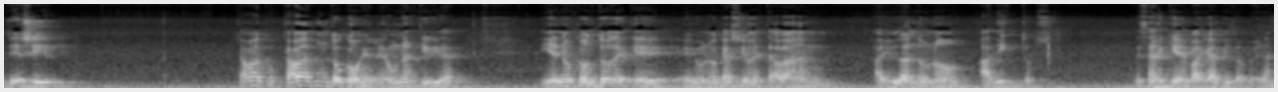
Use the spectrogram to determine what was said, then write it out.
decir, estaba, estaba junto con él en una actividad, y él nos contó de que en una ocasión estaban ayudando a unos adictos. ¿Ustedes saben quién es Vargas Bidot, verdad?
